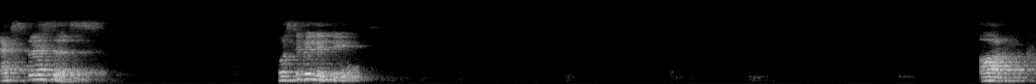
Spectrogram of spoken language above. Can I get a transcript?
expresses possibility or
